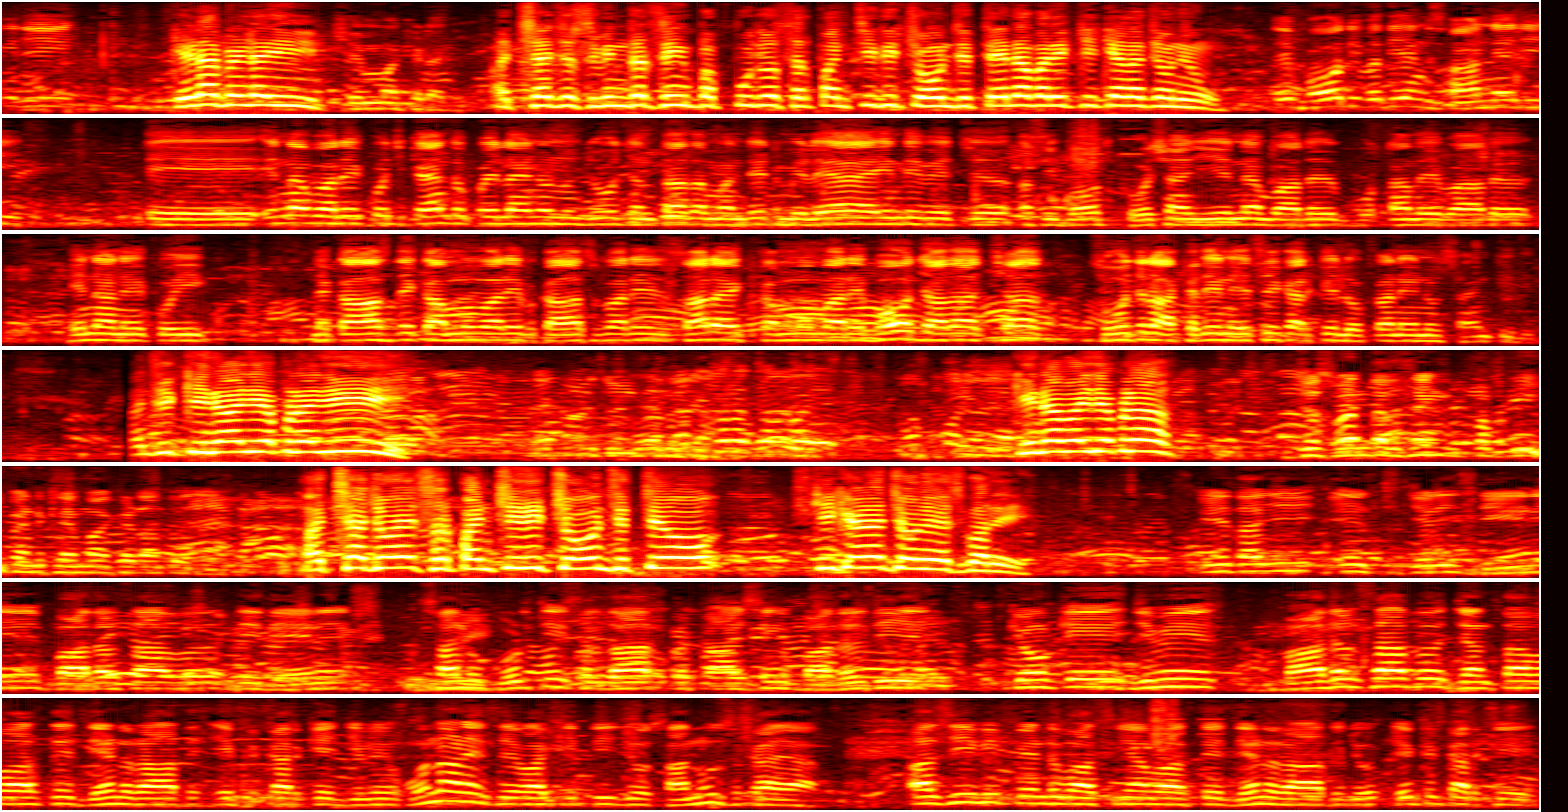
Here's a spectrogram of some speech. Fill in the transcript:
ਸਿੰਘ ਜੀ ਕਿਹੜਾ ਪਿੰਡ ਹੈ ਜੀ? ਖੇਮਾ ਖੇੜਾ ਜੀ। ਅੱਛਾ ਜਸਵਿੰਦਰ ਸਿੰਘ ਪੱਪੂ ਜੋ ਸਰਪੰਚੀ ਦੀ ਚੋਣ ਜਿੱਤੇ ਇਹਨਾਂ ਬਾਰੇ ਕੀ ਕਹਿਣਾ ਚਾਹੁੰਦੇ ਹੋ? ਇਹ ਬਹੁਤ ਹੀ ਵਧੀਆ ਇਨਸਾਨ ਨੇ ਜੀ ਤੇ ਇਹਨਾਂ ਬਾਰੇ ਕੁਝ ਕਹਿਣ ਤੋਂ ਪਹਿਲਾਂ ਇਹਨਾਂ ਨੂੰ ਜੋ ਜਨਤਾ ਦਾ ਮੰਡੇਟ ਮਿਲਿਆ ਹੈ ਇਹਦੇ ਵਿੱਚ ਅਸੀਂ ਬਹੁਤ ਖੁਸ਼ ਹਾਂ ਜੀ। ਇਹਨਾਂ ਬਾਰੇ ਵੋਟਾਂ ਦੇ ਬਾਅਦ ਇਹਨਾਂ ਨੇ ਕੋਈ ਨਿਕਾਸ ਦੇ ਕੰਮ ਬਾਰੇ ਵਿਕਾਸ ਬਾਰੇ ਸਾਰਾ ਕੰਮ ਬਾਰੇ ਬਹੁਤ ਜ਼ਿਆਦਾ ਅੱਛਾ ਸੋਚ ਰੱਖਦੇ ਨੇ। ਇਸੇ ਕਰਕੇ ਲੋਕਾਂ ਨੇ ਇਹਨੂੰ ਸਹਿਮਤੀ ਦਿੱਤੀ ਹੈ। ਹਾਂਜੀ ਕੀ ਨਾਂ ਜੀ ਆਪਣਾ ਜੀ? ਕੀ ਨਾਮ ਹੈ ਜੀ ਆਪਣਾ? ਜਸਵਿੰਦਰ ਸਿੰਘ ਪੱਪੂ ਪਿੰਡ ਖੇਮਾ ਖੇੜਾਂ ਤੋਂ ਅੱਛਾ ਜੋ ਇਹ ਸਰਪੰਚੀ ਦੀ ਚੋਣ ਜਿੱਤੇ ਹੋ ਕੀ ਕਹਿਣਾ ਚਾਹੁੰਦੇ ਹੋ ਇਸ ਬਾਰੇ? ਇਹ ਤਾਂ ਜੀ ਇਹ ਜਿਹੜੀ ਦੇਣ ਹੈ ਬਾਦਲ ਸਾਹਿਬ ਦੀ ਦੇਣ ਹੈ ਸਾਨੂੰ ਗੁੜਤੀ ਸਰਦਾਰ ਪ੍ਰਕਾਸ਼ ਸਿੰਘ ਬਾਦਲ ਦੀ ਹੈ ਕਿਉਂਕਿ ਜਿਵੇਂ ਬਾਦਲ ਸਾਹਿਬ ਜਨਤਾ ਵਾਸਤੇ ਦਿਨ ਰਾਤ ਇੱਕ ਕਰਕੇ ਜਿਵੇਂ ਉਹਨਾਂ ਨੇ ਸੇਵਾ ਕੀਤੀ ਜੋ ਸਾਨੂੰ ਸਿਖਾਇਆ ਅਸੀਂ ਵੀ ਪਿੰਡ ਵਾਸੀਆਂ ਵਾਸਤੇ ਦਿਨ ਰਾਤ ਜੋ ਇੱਕ ਕਰਕੇ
